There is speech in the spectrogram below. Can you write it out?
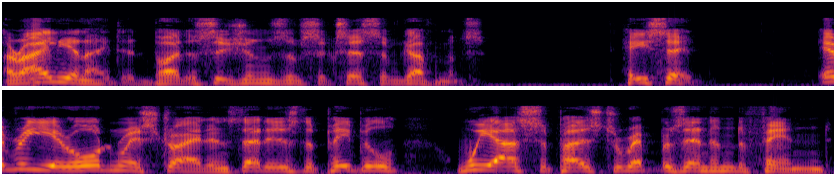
are alienated by decisions of successive governments. He said, Every year, ordinary Australians, that is, the people we are supposed to represent and defend,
